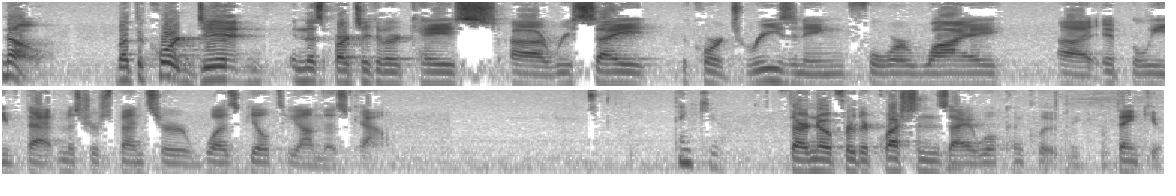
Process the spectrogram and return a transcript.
No, but the court did, in this particular case, uh, recite the court's reasoning for why uh, it believed that Mr. Spencer was guilty on this count. Thank you. If there are no further questions, I will conclude. Thank you.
